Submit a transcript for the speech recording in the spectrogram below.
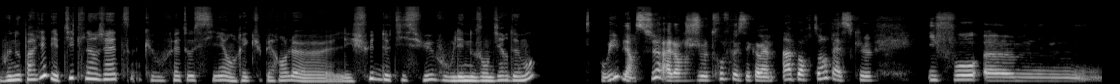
Vous nous parliez des petites lingettes que vous faites aussi en récupérant le les chutes de tissu. Vous voulez nous en dire 2 mots? Oui, bien sûr. Alors, je trouve que c'est quand même important parce que il faut, hem,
